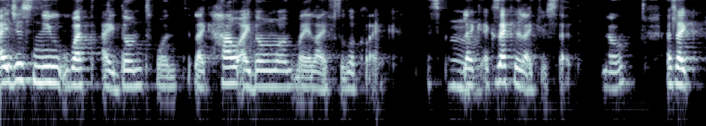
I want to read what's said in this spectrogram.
I just knew what I don't want, like how I don't want my life to look like. It's mm. like exactly like you said, you know, I was like,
